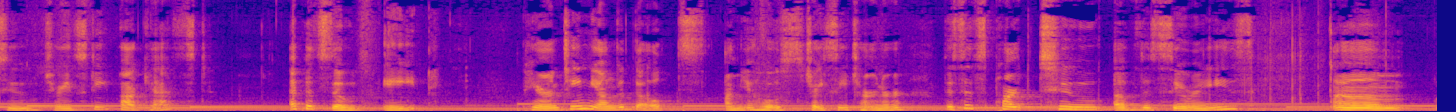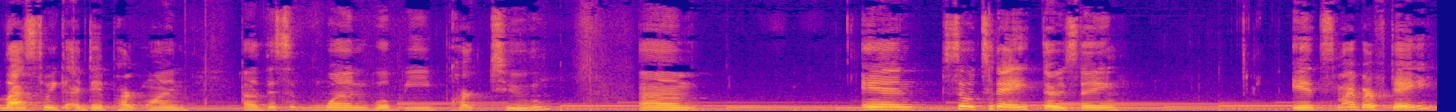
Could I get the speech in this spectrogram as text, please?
to Tray's Tea Podcast, episode 8 Parenting Young Adults. I'm your host, Tracy Turner. This is part two of the series. Um, last week I did part one. Uh, this one will be part two. Um, and so today, Thursday, it's my birthday.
